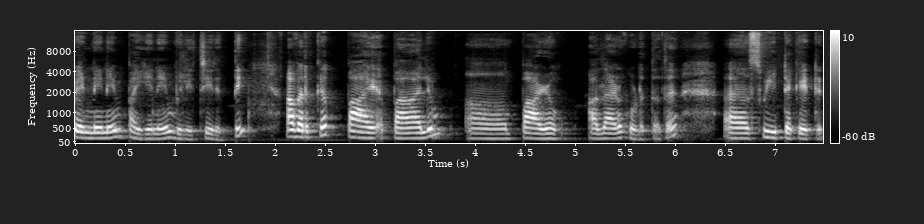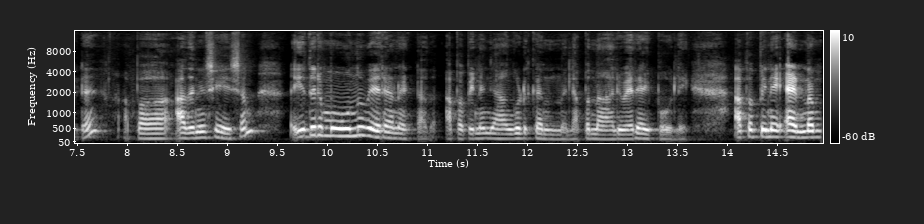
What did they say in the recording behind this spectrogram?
പെണ്ണിനെയും പയ്യനെയും വിളിച്ചിരുത്തി അവർക്ക് പായ പാലും പഴവും അതാണ് കൊടുത്തത്. സ്വീറ്റൊക്കെ ഇട്ടിട്ട്. അപ്പോൾ അതിനുശേഷം ഇതൊരു മൂന്ന് പേരാണ് ഇട്ടത്. അപ്പോൾ പിന്നെ ഞാൻ കൊടുക്കാൻ നിന്നില്ല. അപ്പോൾ നാല് പേരായി പോകില്ലേ അപ്പോൾ പിന്നെ എണ്ണം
